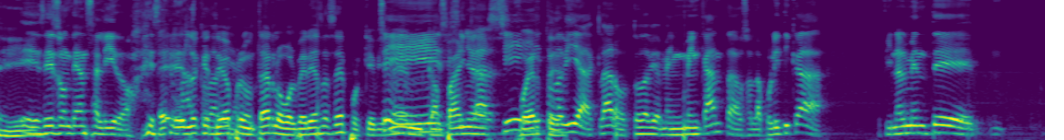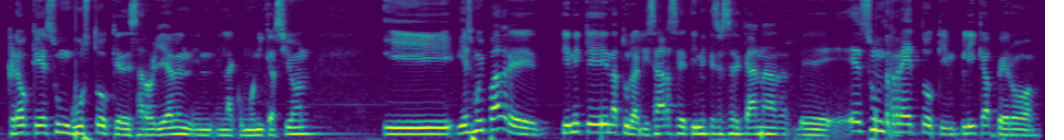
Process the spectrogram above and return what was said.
es, donde han salido. Este, es, lo que te iba a preguntar, ¿lo volverías a hacer? Porque vienen campañas sí, fuertes. todavía, claro, todavía me, encanta. O sea, la política finalmente creo que es un gusto que desarrollar en, la comunicación. Y, es muy padre, tiene que naturalizarse, tiene que ser cercana. Eh, es un reto que implica, pero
